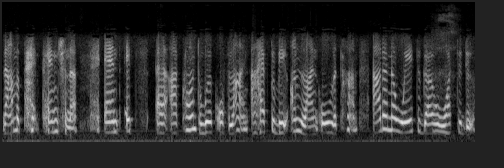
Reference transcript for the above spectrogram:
Now I'm a pensioner, and it's uh, I can't work offline. I have to be online all the time, I don't know where to go or what to do.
